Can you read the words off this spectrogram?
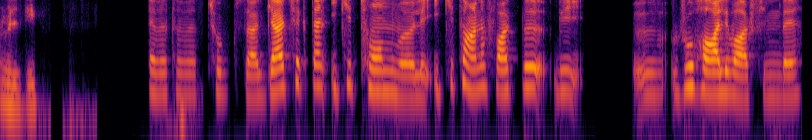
Öyle diyeyim. Evet evet çok güzel. Gerçekten iki ton böyle iki tane farklı bir e, ruh hali var filmde.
